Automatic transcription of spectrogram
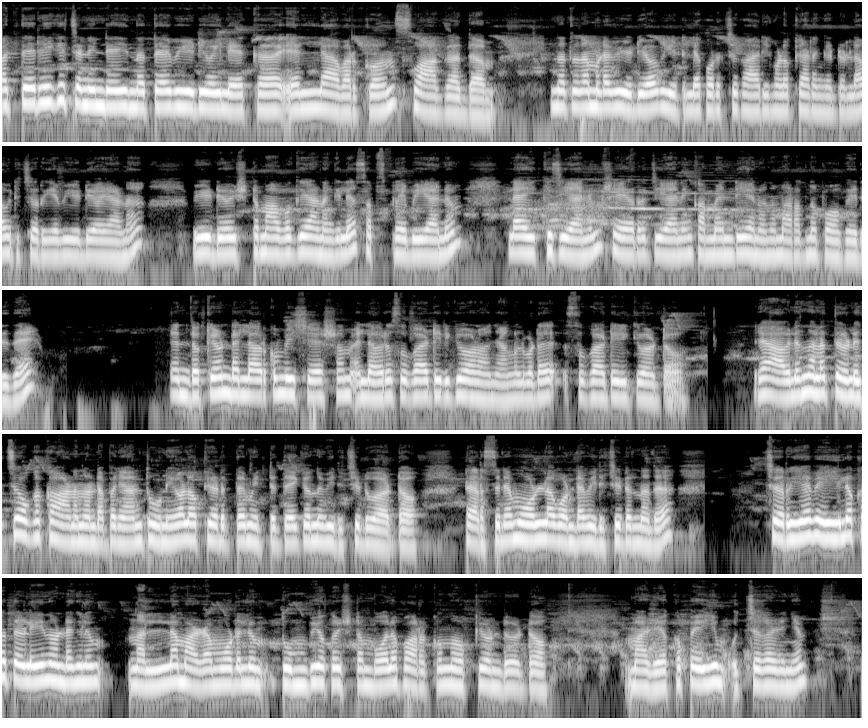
ബത്തേരി കിച്ചണിന്റെ ഇന്നത്തെ വീഡിയോയിലേക്ക് എല്ലാവർക്കും സ്വാഗതം. ഇന്നത്തെ നമ്മുടെ വീഡിയോ വീട്ടിലെ കുറച്ച് കാര്യങ്ങളൊക്കെ അടങ്ങിയിട്ടുള്ള ഒരു ചെറിയ വീഡിയോയാണ്. വീഡിയോ ഇഷ്ടമാവുകയാണെങ്കിൽ സബ്സ്ക്രൈബ് ചെയ്യാനും ലൈക്ക് ചെയ്യാനും ഷെയർ ചെയ്യാനും കമന്റ് ചെയ്യാനൊന്നും മറന്നു പോകരുതേ. എന്തൊക്കെയുണ്ട് എല്ലാവർക്കും വിശേഷം? എല്ലാവരും സുഖമായിട്ടിരിക്കുവാണോ? ഞങ്ങളിവിടെ സുഖമായിട്ടിരിക്കുക കേട്ടോ. രാവിലെ നല്ല തെളിച്ചമൊക്കെ കാണുന്നുണ്ട്. അപ്പോൾ ഞാൻ തുണികളൊക്കെ എടുത്ത് മുറ്റത്തേക്കൊന്ന് വിരിച്ചിടുക കേട്ടോ. ടെറസിന്റെ മുകളിലാണ് കൊണ്ടാണ് വിരിച്ചിടുന്നത്. ചെറിയ വെയിലൊക്കെ തെളിയുന്നുണ്ടെങ്കിലും നല്ല മഴ മൂടലും തുമ്പിയൊക്കെ ഇഷ്ടംപോലെ പറക്കുന്നൊക്കെ ഉണ്ട് കേട്ടോ. മഴയൊക്കെ പെയ്യും ഉച്ച കഴിഞ്ഞ്.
